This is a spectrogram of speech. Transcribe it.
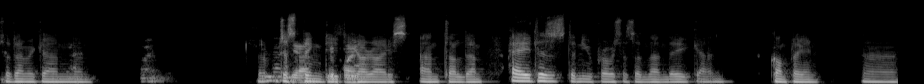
so then we can um, just Yeah, ping the. DRIs and tell them, hey, this is the new process, and then they can complain uh,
